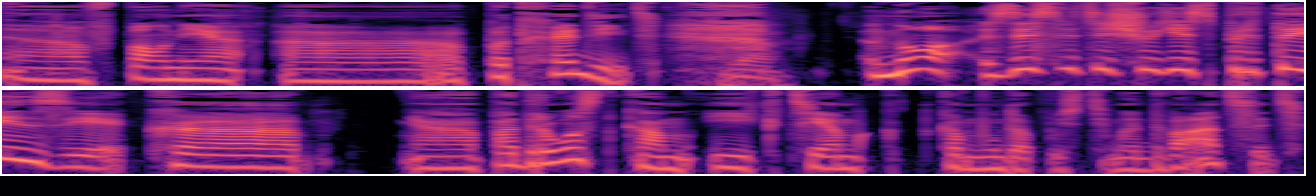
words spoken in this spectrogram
а, вполне а, подходить. Да. Но здесь ведь еще есть претензии к подросткам и к тем, кому, допустим, и 20,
